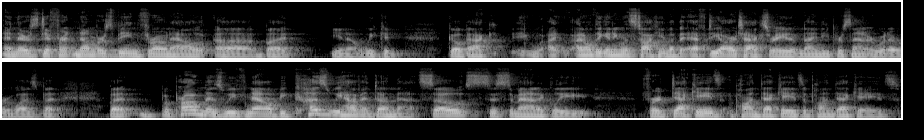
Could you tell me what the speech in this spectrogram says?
and there's different numbers being thrown out uh, but you know we could go back I, I don't think anyone's talking about the fdr tax rate of 90% or whatever it was but But the problem is we've now because we haven't done that so systematically for decades upon decades upon decades.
